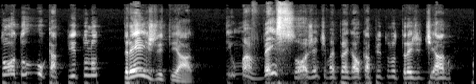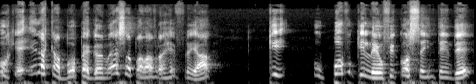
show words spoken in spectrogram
todo o capítulo 3 de Tiago de uma vez só a gente vai pegar o capítulo 3 de Tiago, porque ele acabou pegando essa palavra refrear, que o povo que leu ficou sem entender,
